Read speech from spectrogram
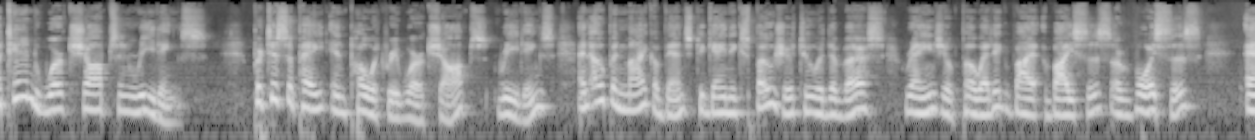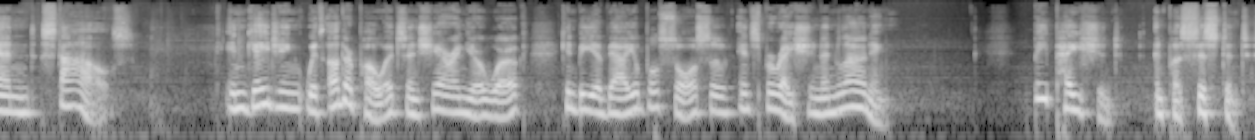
Attend workshops and readings. Participate in poetry workshops, readings, and open mic events to gain exposure to a diverse range of poetic vi- vices or voices and styles. Engaging with other poets and sharing your work can be a valuable source of inspiration and learning. Be patient and persistent.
